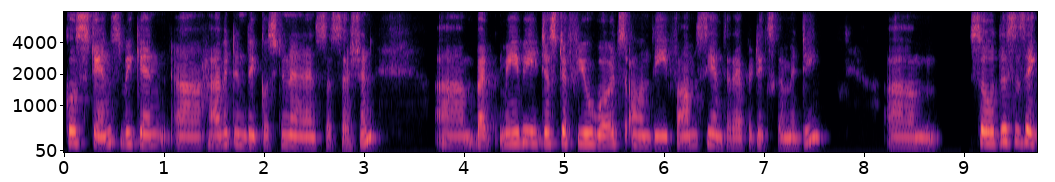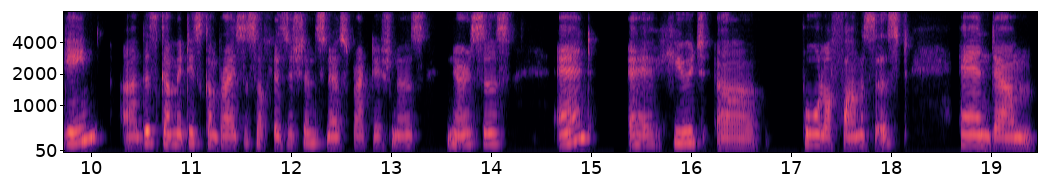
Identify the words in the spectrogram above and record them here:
questions, we can uh, have it in the question and answer session. Um, but maybe just a few words on the Pharmacy and Therapeutics Committee. Um, so this is again uh, this committee comprises of physicians, nurse practitioners, nurses, and a huge uh, pool of pharmacists. And um,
